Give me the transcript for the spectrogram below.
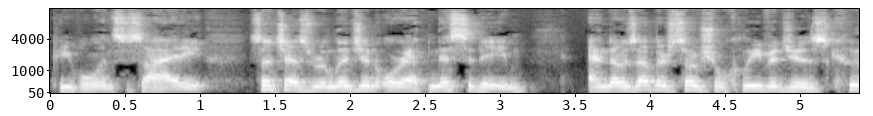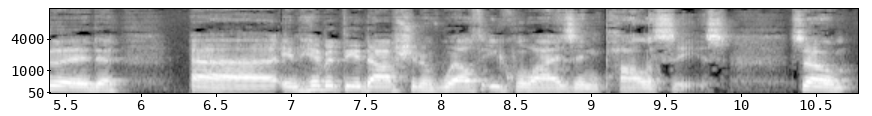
people in society, such as religion or ethnicity, and those other social cleavages could uh, inhibit the adoption of wealth equalizing policies. So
